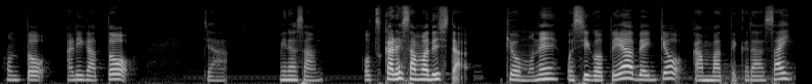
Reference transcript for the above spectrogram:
本当ありがとう。じゃあ皆さんお疲れ様でした。今日もね、お仕事や勉強頑張ってください。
